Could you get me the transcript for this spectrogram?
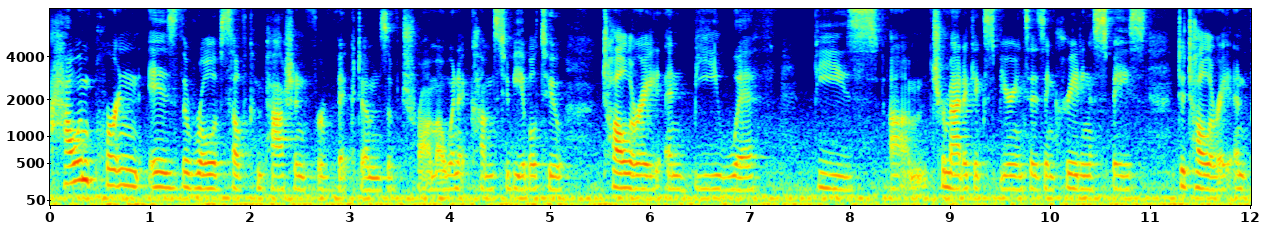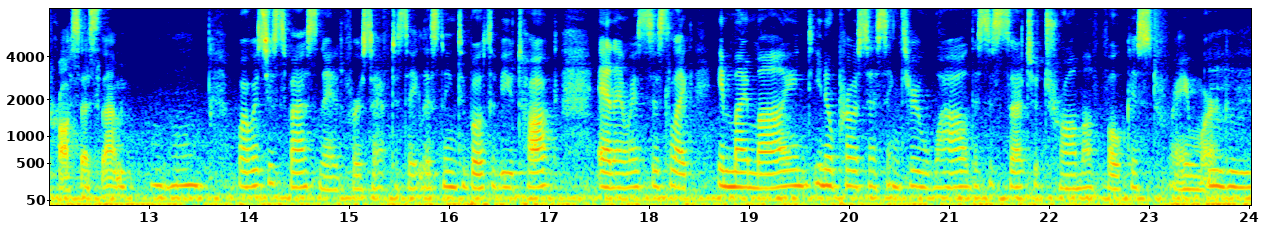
how important is the role of self compassion for victims of trauma when it comes to be able to tolerate and be with these um, traumatic experiences and creating a space to tolerate and process them. Mm-hmm. Well, I was just fascinated first, I have to say, listening to both of you talk. And I was just like, in my mind, you know, processing through, wow, this is such a trauma focused framework. Mm-hmm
